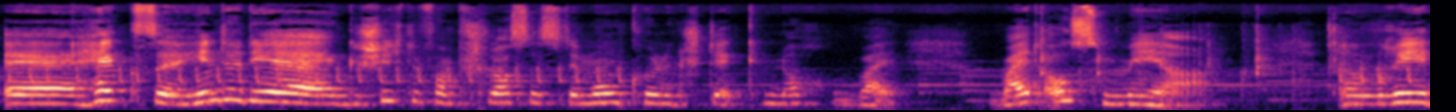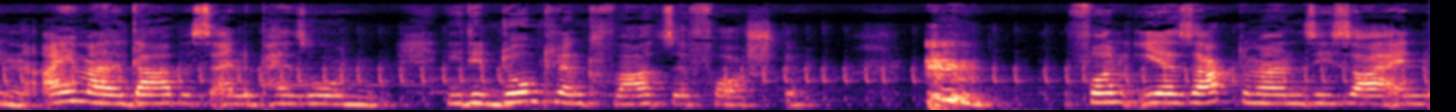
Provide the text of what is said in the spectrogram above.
äh, Hexe. Hinter der Geschichte vom Schloss des Dämonenkönigs steckt noch wei weitaus mehr. Äh, reden. Einmal gab es eine Person, die den dunklen Quarz erforschte. Von ihr sagte man, sie sei ein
